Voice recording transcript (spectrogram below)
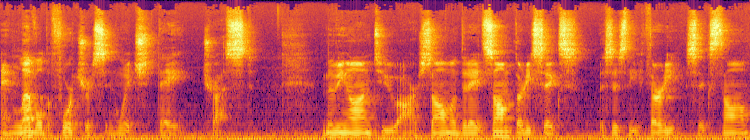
and level the fortress in which they trust. Moving on to our psalm of the day, Psalm 36. This is the 36th psalm.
